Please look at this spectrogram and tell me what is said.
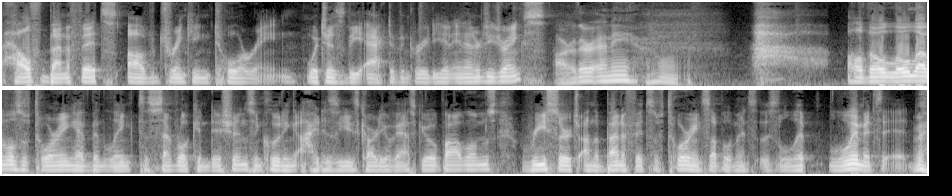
Health benefits of drinking taurine, which is the active ingredient in energy drinks. Are there any? I don't. Although low levels of taurine have been linked to several conditions, including eye disease, cardiovascular problems, research on the benefits of taurine supplements is lip- limited.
